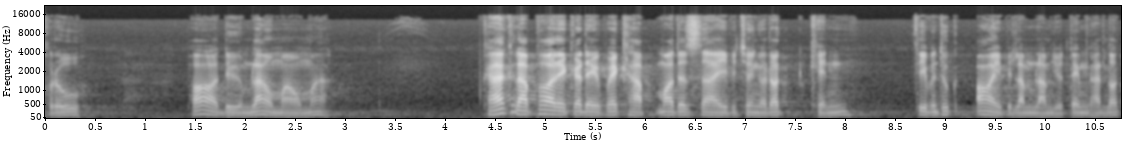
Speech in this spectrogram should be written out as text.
ครู พ่อดื่มเหล้าเมามาก ขากลับพ่อได้กระเดกไปขับ มอเตอร์ไซค์ไปชนกับรถเข็น ที่บรรทุกอ้อยเป็นลำๆอยู่เต็มคันรถ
